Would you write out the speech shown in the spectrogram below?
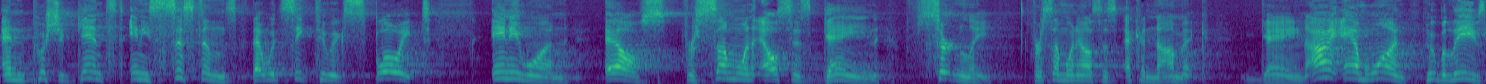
and push against any systems that would seek to exploit anyone else for someone else's gain, certainly for someone else's economic gain. I am one who believes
